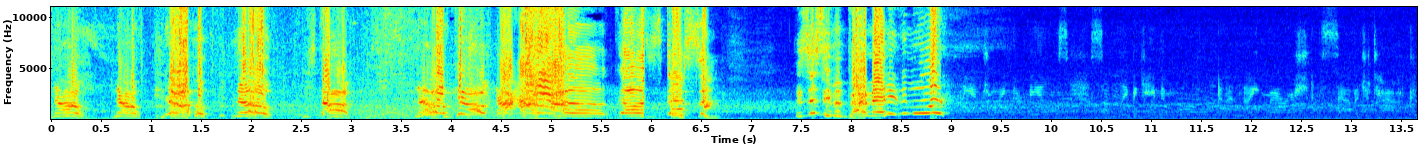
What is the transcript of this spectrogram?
No! No! No! No! Stop! No! Get out! Ah! God, this disgusting! Is this even Batman anymore? enjoying their meals, suddenly became embroiled in a nightmarish and savage attack.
